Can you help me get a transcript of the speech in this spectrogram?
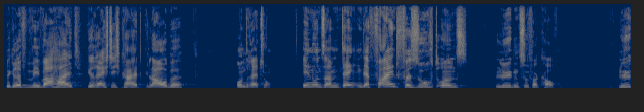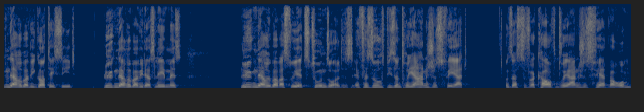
Begriffe wie Wahrheit, Gerechtigkeit, Glaube und Rettung. In unserem Denken, der Feind versucht uns, Lügen zu verkaufen. Lügen darüber, wie Gott dich sieht, Lügen darüber, wie das Leben ist, Lügen darüber, was du jetzt tun solltest. Er versucht, wie so ein trojanisches Pferd, uns das zu verkaufen. Trojanisches Pferd, warum?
